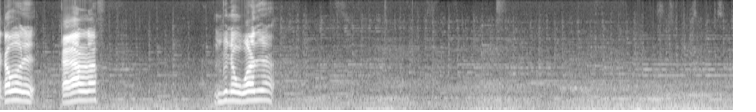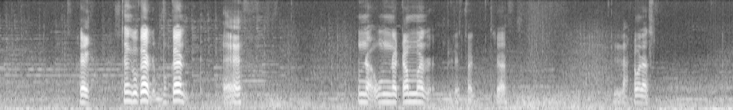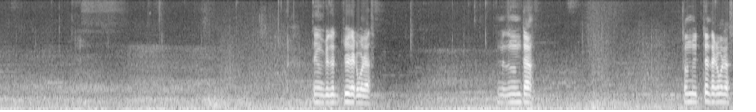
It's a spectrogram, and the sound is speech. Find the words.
Acabo de cagarla. Vino un guardia. Ok. Tengo que buscar eh, una, una cámara. Las cámaras. que yo, yo sé cómo eras. ¿Dónde está? ¿Dónde está la cámara?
